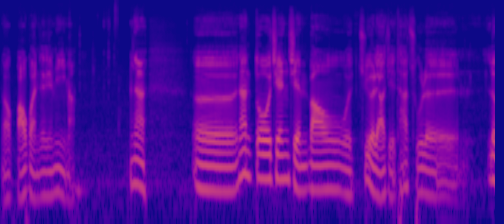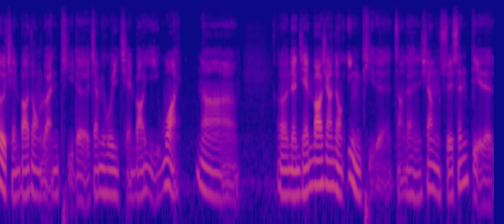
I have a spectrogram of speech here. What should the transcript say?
要保管这些密码。那呃，那多签钱包，我据我了解，它除了热钱包这种软体的加密货币钱包以外，那呃，冷钱包像这种硬体的，长得很像随身碟的，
